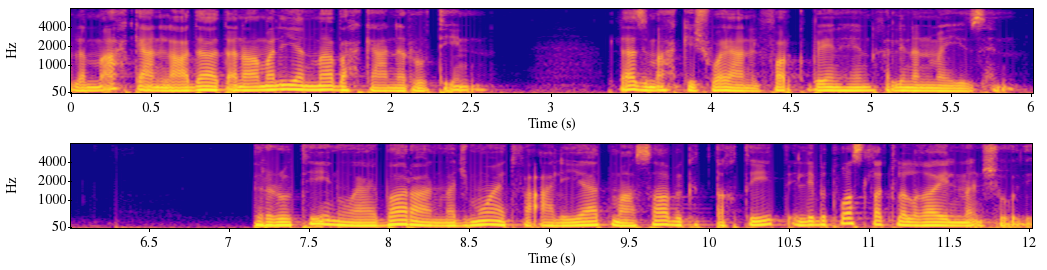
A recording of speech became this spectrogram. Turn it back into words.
ولما أحكي عن العادات أنا عمليا ما بحكي عن الروتين. لازم أحكي شوي عن الفرق بينهن خلينا نميزهن. الروتين هو عبارة عن مجموعة فعاليات مع سابق التخطيط اللي بتوصلك للغاية المنشودة.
